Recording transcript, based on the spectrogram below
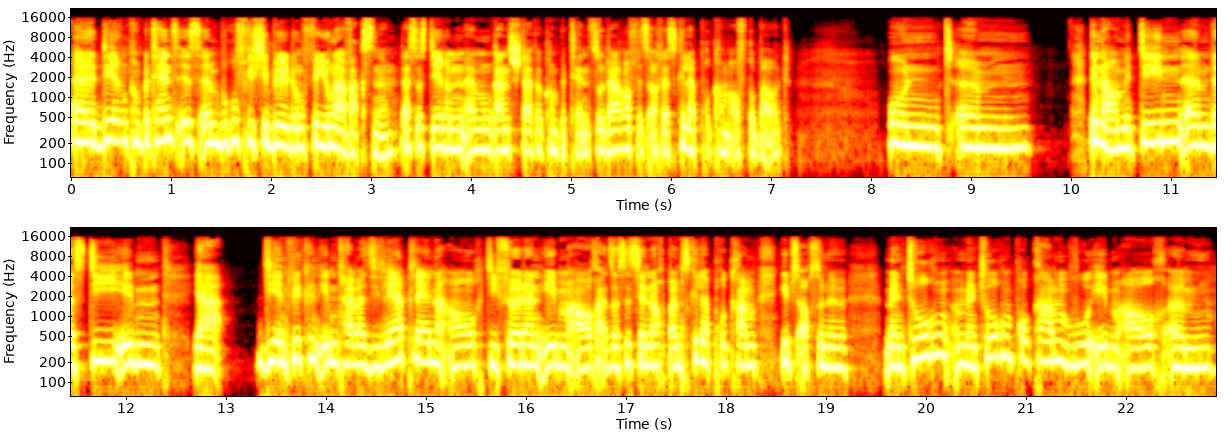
Äh, deren Kompetenz ist ähm, berufliche Bildung für junge Erwachsene. Das ist deren ähm, ganz starke Kompetenz. So darauf ist auch das Killerprogramm aufgebaut. Und ähm, genau mit denen, ähm, dass die eben ja die entwickeln eben teilweise die Lehrpläne auch, die fördern eben auch, also es ist ja noch beim Skiller-Programm, gibt es auch so eine Mentoren, Mentorenprogramm, wo eben auch ähm,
